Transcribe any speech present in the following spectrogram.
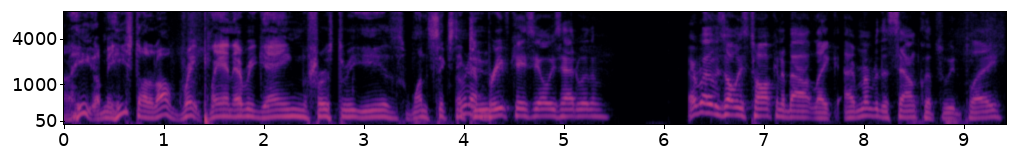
Uh, he, I mean, he started off great, playing every game the first three years, 162. Remember that briefcase he always had with him? Everybody was always talking about like I remember the sound clips we'd play,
